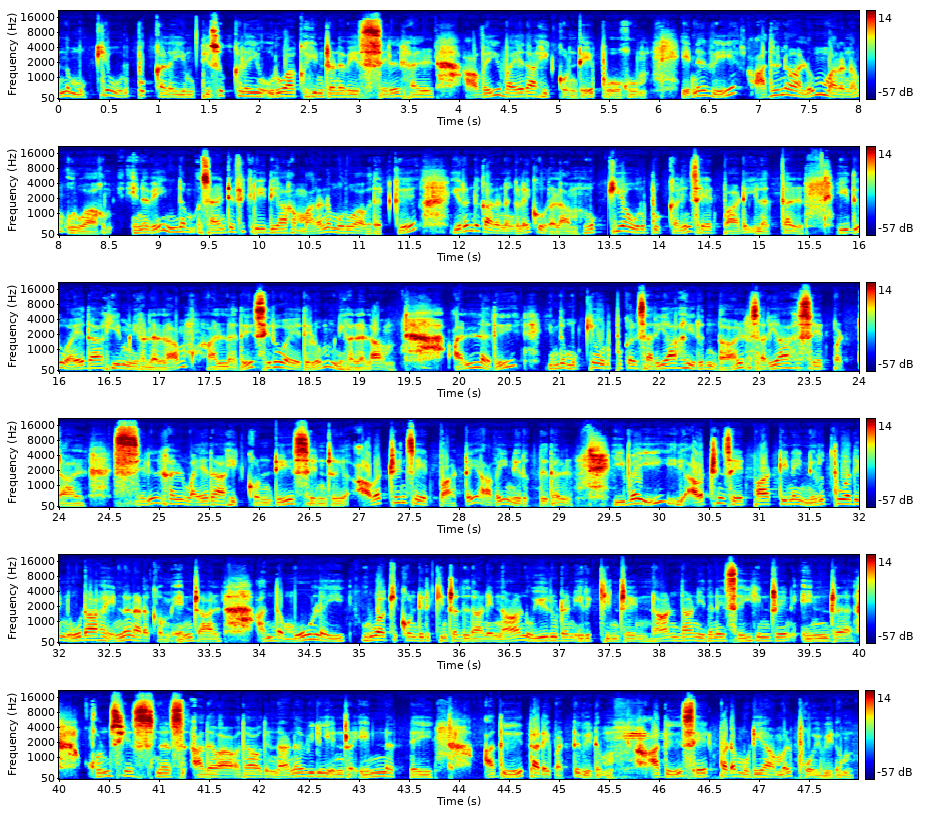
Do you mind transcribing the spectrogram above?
அந்த முக்கிய உறுப்புகளையும் திசுக்களையும் உருவாக்குகின்றனவே செல்கள் அவை வயதாகிக் கொண்டே போகும். எனவே அதனாலும் மரணம் உருவாகும். எனவே இந்த சயின்டிஃபிக் ரீதியாக மரணம் உருவாவதற்கு இரண்டு காரணங்களை கூறலாம். முக்கிய உறுப்புகளின் செயற்பாடு இழத்தல். இது வயதாகியும் நிகழலாம் அல்லது சிறு வயதிலும் நிகழலாம். அல்லது இந்த முக்கிய உறுப்புகள் சரியாக இருந்தால் சரியாக செயற்பட்டால் செல்கள் வயதாகிக் கொண்டே சென்று அவற்றின் செயற்பாட்டை அவை நிறுத்துதல். இவை அவற்றின் செயற்பாட்டினை நிறுத்துவதின் ஊடாக என்ன நடக்கும் என்றால் அந்த மூளை உருவாக்கி கொண்டிருக்கின்றது தானே நான் உயிருடன் இருக்கின்றேன் நான் தான் இதனை செய்கின்றேன் என்ற கான்சியஸ்னஸ் அதாவது நனவிலி என்ற எண்ணத்தை அது தடைப்பட்டு விடும் அது செயற்பட முடியாமல் போய்விடும்.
